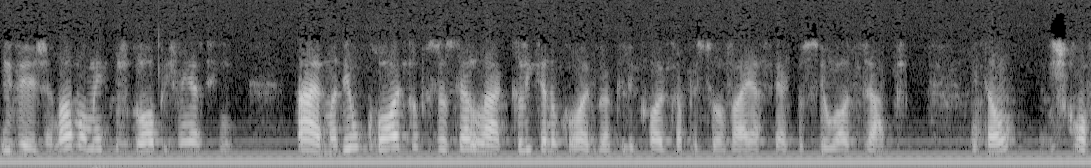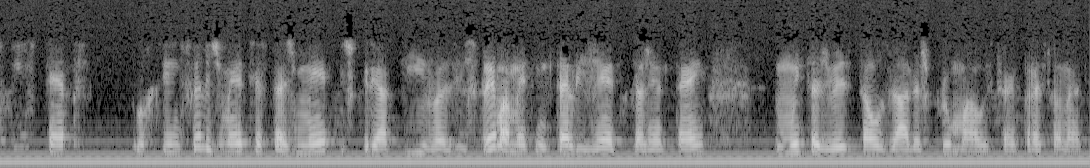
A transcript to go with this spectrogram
e veja. Normalmente os golpes vêm assim ah, mandei um código para o seu celular, clica no código, aquele código a pessoa vai e acessa o seu WhatsApp. Então, desconfie sempre, porque infelizmente essas mentes criativas, extremamente inteligentes que a gente tem, muitas vezes estão usadas para o mal. Isso é impressionante.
